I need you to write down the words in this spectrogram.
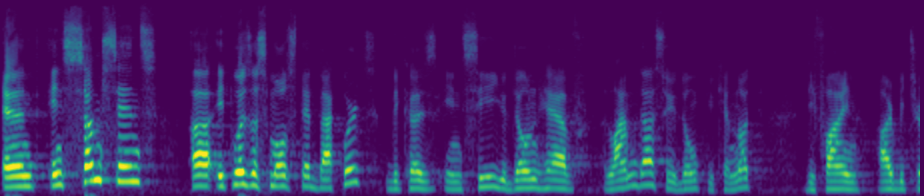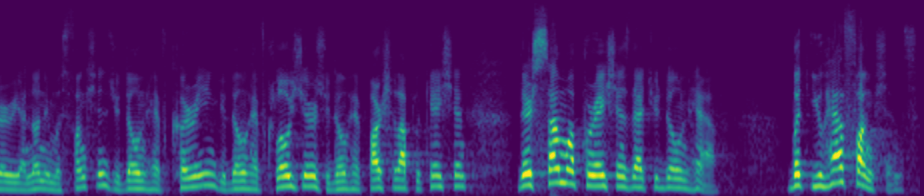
And in some sense, uh, it was a small step backwards because in C you don't have lambda, so you, don't, you cannot define arbitrary anonymous functions. You don't have currying, you don't have closures, you don't have partial application. There's some operations that you don't have. But you have functions.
